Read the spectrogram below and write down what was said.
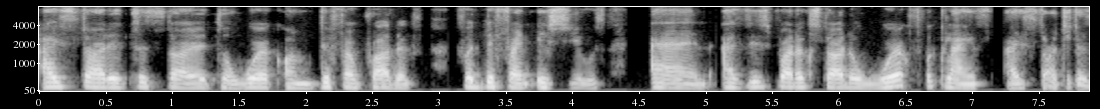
I started to started to work on different products for different issues. And as these products started to work for clients, I started to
